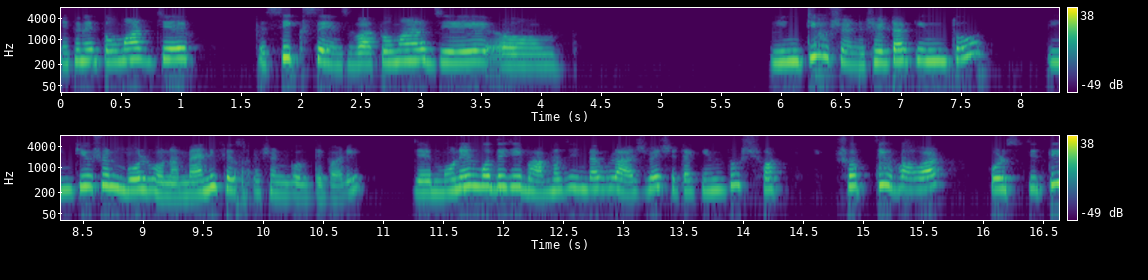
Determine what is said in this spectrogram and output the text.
এখানে তোমার যে সিক্স সেন্স বা তোমার যে ইনটিউশন সেটা কিন্তু ইনটিউশন বলব না ম্যানিফেস্টেশন বলতে পারি। যে মনের মধ্যে যে ভাবনা চিন্তাগুলো আসবে সেটা কিন্তু সত্যি হওয়ার পরিস্থিতি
